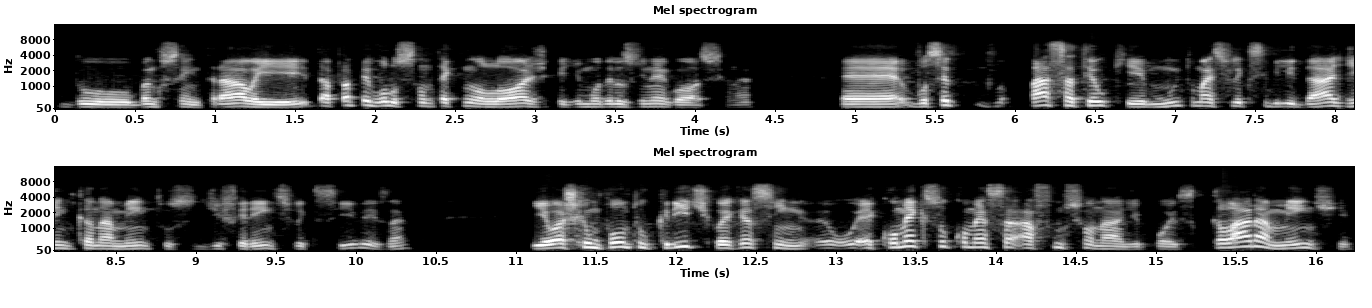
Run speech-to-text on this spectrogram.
do Banco Central e da própria evolução tecnológica e de modelos de negócio, né? é, você passa a ter o quê? Muito mais flexibilidade, encanamentos diferentes, flexíveis, né? E eu acho que um ponto crítico é que, assim, é como é que isso começa a funcionar depois. Claramente,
